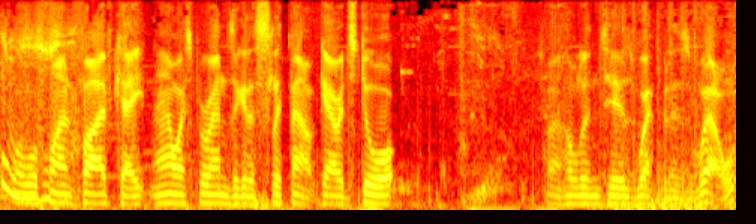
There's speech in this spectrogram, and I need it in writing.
Well, we'll find 5k. Now Esperanza going to slip out garage door. Try and hold into his weapon as well.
